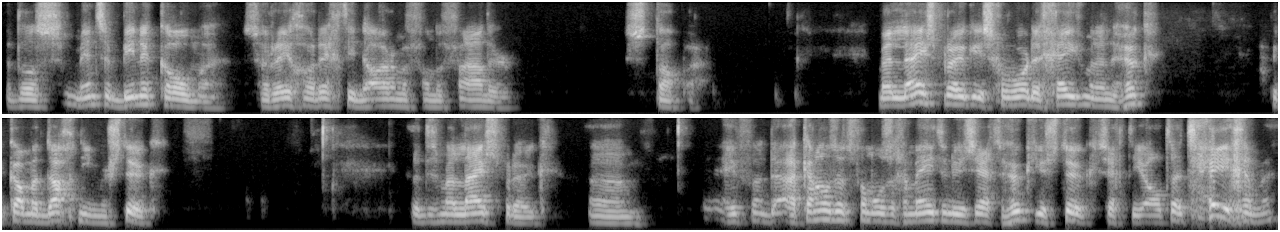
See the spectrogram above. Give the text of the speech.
Dat als mensen binnenkomen, ze regelrecht in de armen van de Vader stappen. Mijn lijfspreuk is geworden: geef me een huk, dan kan mijn dag niet meer stuk. Dat is mijn lijfspreuk. Even de accountant van onze gemeente nu zegt: huk je stuk, zegt hij altijd tegen me.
